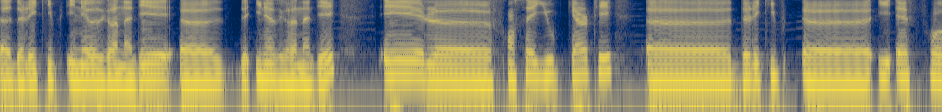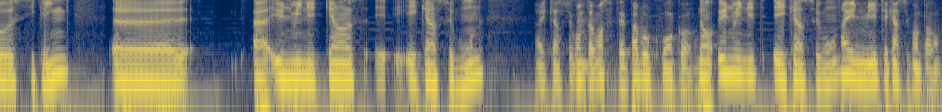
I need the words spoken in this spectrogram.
de l'équipe Ineos Grenadier, de Ineos Grenadier et le Français Hugh Carty euh, de l'équipe euh, IF Pro Cycling euh, à 1 minute 15 et, et 15 secondes. Avec un second d'avance, ça fait pas beaucoup encore. Non, 1 minute et 15 secondes. Ah, une minute et 15 secondes, pardon.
